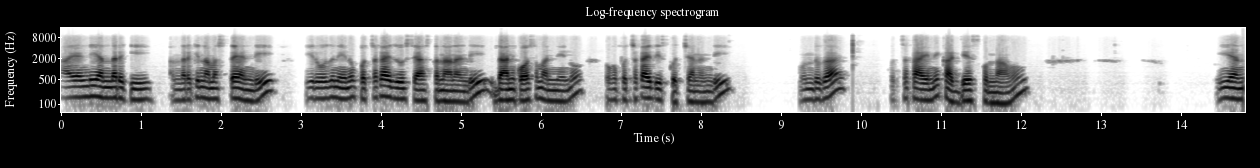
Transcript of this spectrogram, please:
హాయ్ అండి అందరికీ. అందరికీ నమస్తే అండి. ఈరోజు నేను పుచ్చకాయ జ్యూస్ చేస్తున్నానండి. దానికోసం అని నేను ఒక పుచ్చకాయ తీసుకొచ్చానండి. ముందుగా పుచ్చకాయని కట్ చేసుకుందాము. ఈ ఎండ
